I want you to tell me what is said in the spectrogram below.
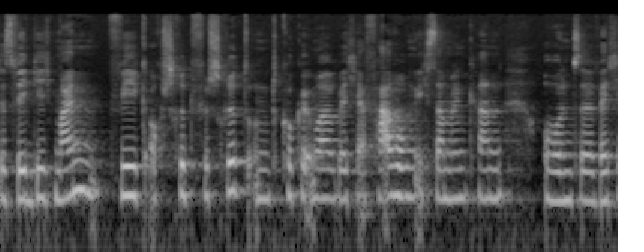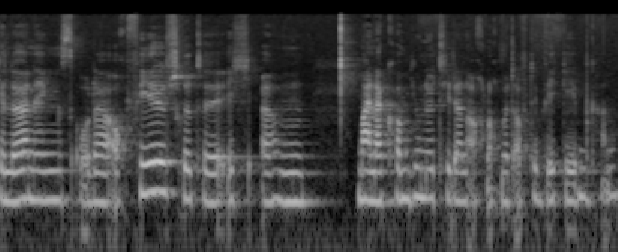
deswegen gehe ich meinen Weg auch Schritt für Schritt und gucke immer, welche Erfahrungen ich sammeln kann und äh, welche Learnings oder auch Fehlschritte ich ähm, meiner Community dann auch noch mit auf den Weg geben kann.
